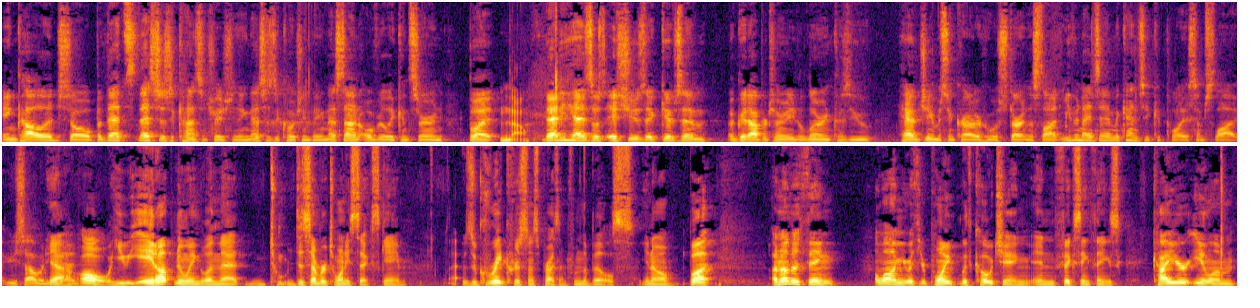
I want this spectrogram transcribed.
in college. So, but that's that's just a concentration thing. That's just a coaching thing. That's not an overly concern. But no. that he has those issues, it gives him a good opportunity to learn because you have Jamison Crowder who will start in the slot. Even Isaiah McKenzie could play some slot. You saw what he did. Yeah. did. Oh, he ate up New England that t- December 26th game. It was a great Christmas present from the Bills, you know. But another thing, along with your point with coaching and fixing things, Kaiir Elam,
